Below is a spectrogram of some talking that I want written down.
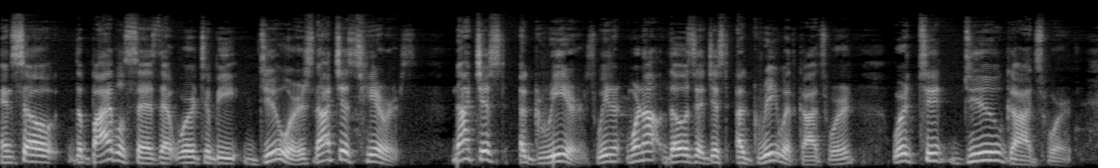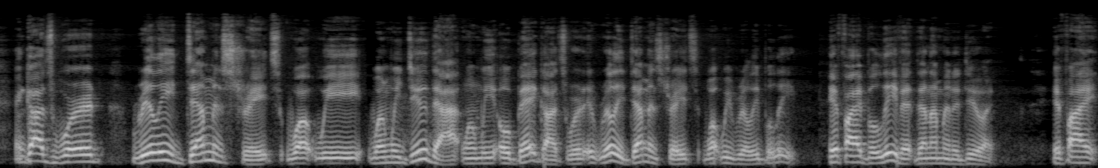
And so the Bible says that we're to be doers, not just hearers, not just agreeers. We, we're not those that just agree with God's word. We're to do God's word. And God's word really demonstrates what we, when we do that, when we obey God's word, it really demonstrates what we really believe. If I believe it, then I'm going to do it. If I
